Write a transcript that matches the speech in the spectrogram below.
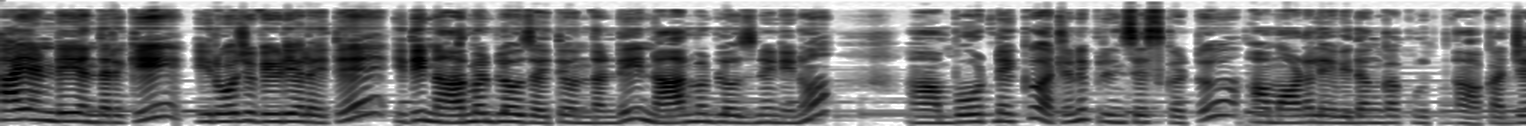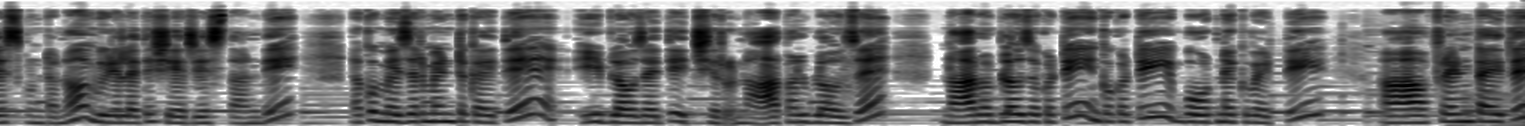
హాయ్ అండి అందరికీ. ఈరోజు వీడియోలో అయితే ఇది నార్మల్ బ్లౌజ్ అయితే ఉందండి. నార్మల్ బ్లౌజ్ని నేను బోట్ నెక్ అట్లనే ప్రిన్సెస్ కట్ ఆ మోడల్ ఏ విధంగా కుర్- కట్ చేసుకుంటానో వీడియోలో అయితే షేర్ చేస్తా అండి. నాకు మెజర్మెంట్కి అయితే ఈ బ్లౌజ్ అయితే ఇచ్చారు. నార్మల్ బ్లౌజే. నార్మల్ బ్లౌజ్ ఒకటి ఇంకొకటి బోట్ నెక్ పెట్టి ఫ్రంట్ అయితే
